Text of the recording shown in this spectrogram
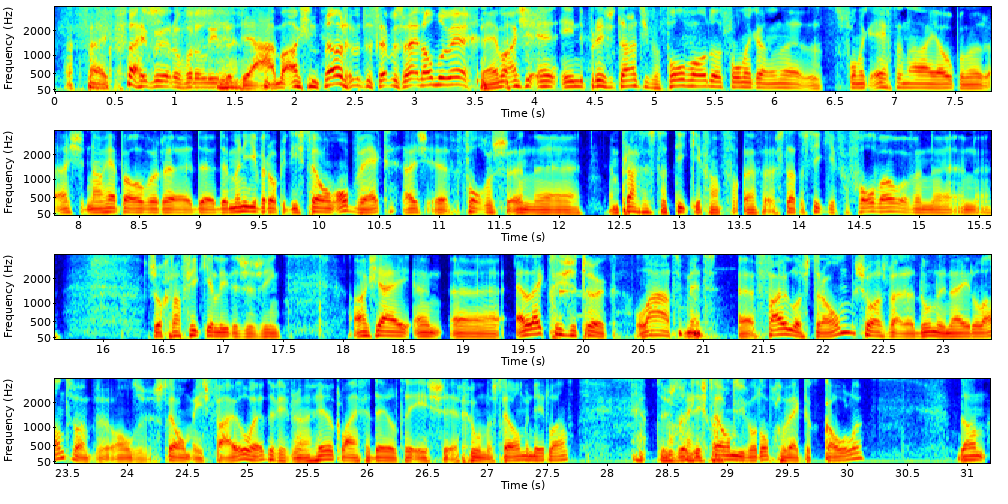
Vijf. Vijf euro voor een liter. Ja, maar als je... Nou, we zijn onderweg. Nee, maar als je eh, in de presentatie van Volvo, dat vond ik, een, eh, dat vond ik echt een eye-opener. Als je het nou hebt over de, de manier waarop je die stroom opwekt. Als je, volgens een, een prachtig statistiekje van, statistiekje van Volvo, of een, een zo'n grafiekje lieten ze zien. Als jij een uh, elektrische truck laat met uh, vuile stroom, zoals wij dat doen in Nederland, want onze stroom is vuil. Hè. Er is een heel klein gedeelte is uh, groene stroom in dit land. Ja, dus dat is stroom die wordt opgewekt door kolen. Dan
